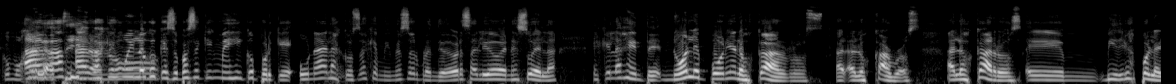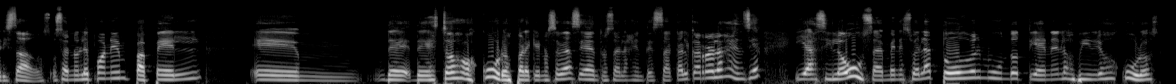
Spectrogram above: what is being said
Como Además, gelatina, además que es muy loco que eso pase aquí en México porque una de las cosas que a mí me sorprendió de haber salido de Venezuela es que la gente no le pone a los carros, a, a los carros, a los carros em, vidrios polarizados. O sea, no le ponen papel em, de, de estos oscuros para que no se vea hacia adentro. O sea, la gente saca el carro de la agencia y así lo usa. En Venezuela todo el mundo tiene los vidrios oscuros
